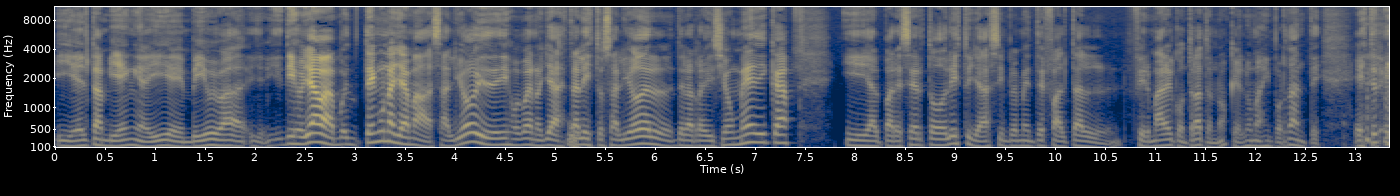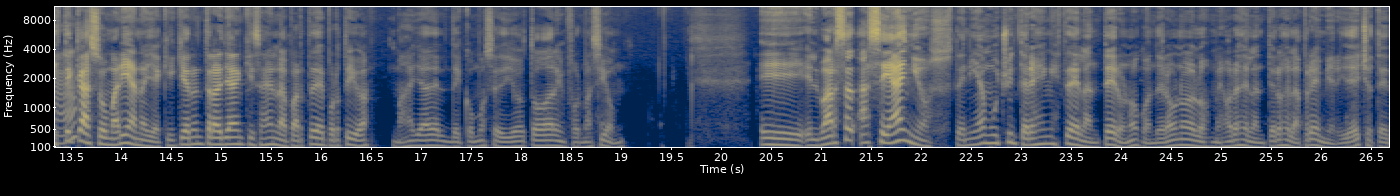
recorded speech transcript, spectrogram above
Y él también ahí en vivo iba, y dijo, ya va, tengo una llamada. Salió y dijo, bueno, ya está listo. Salió del- de la revisión médica y al parecer todo listo. Ya simplemente falta el- firmar el contrato, ¿no? Que es lo más importante. Este, este caso, Mariana, y aquí quiero entrar ya en, quizás en la parte deportiva, más allá del- de cómo se dio toda la información. Eh, el Barça hace años tenía mucho interés en este delantero, ¿no? Cuando era uno de los mejores delanteros de la Premier. Y de hecho, te,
